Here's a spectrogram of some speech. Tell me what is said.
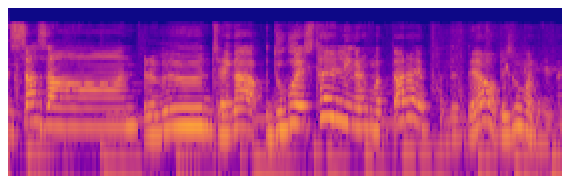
짜잔! 여러분, 제가 누구의 스타일링을 한번 따라해 봤는데요. 죄송합니다.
